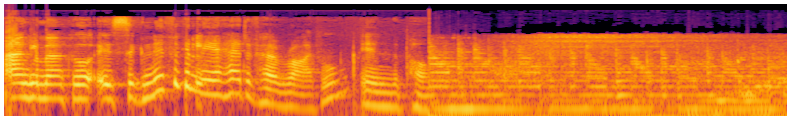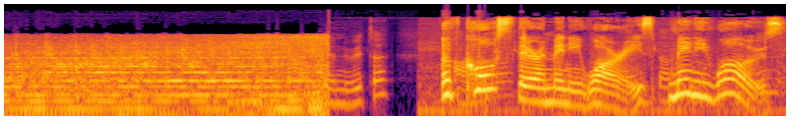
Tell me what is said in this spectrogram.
Angela Merkel is significantly ahead of her rival in the poll. Of course, there are many worries, many woes,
